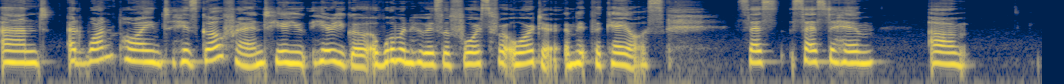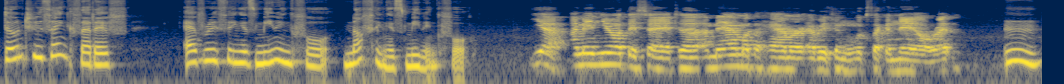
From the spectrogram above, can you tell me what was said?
And at one point, his girlfriend, here you here you go, a woman who is the force for order amid the chaos, says says to him, um, "Don't you think that if everything is meaningful, nothing is meaningful?" Yeah, I mean, you know what they say: to a man with a hammer, everything looks like a nail, right? Mm.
